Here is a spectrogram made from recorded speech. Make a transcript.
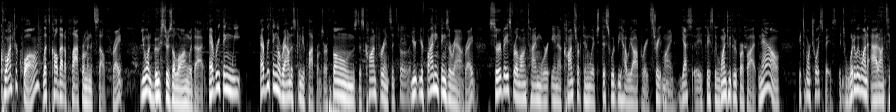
QuantraQual. Let's call that a platform in itself, right? You want boosters along with that. Everything we everything around us can be platforms. Our phones, this conference. It's, Totally. you're, you're finding things around, right? Surveys for a long time were in a construct in which this would be how we operate, straight line. Yes, it's basically one, two, three, four, five. Now it's more choice based. It's what do we want to add on to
